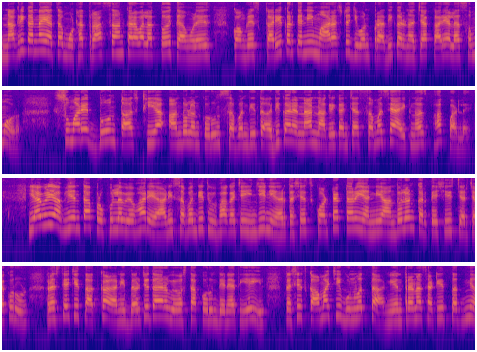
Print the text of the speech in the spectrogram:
नागरिकांना याचा मोठा त्रास सहन करावा लागतोय. त्यामुळे काँग्रेस कार्यकर्त्यांनी महाराष्ट्र जीवन प्राधिकरणाच्या कार्यालयासमोर सुमारे दोन तास ठिया आंदोलन करून संबंधित अधिकाऱ्यांना नागरिकांच्या समस्या ऐकण्यास भाग पाडलंय. यावेळी अभियंता प्रफुल्ल व्यवहारे आणि संबंधित विभागाचे इंजिनियर तसेच कॉन्ट्रॅक्टर यांनी आंदोलनकर्त्याशी चर्चा करून रस्त्याची तात्काळ आणि दर्जेदार व्यवस्था करून देण्यात येईल तसेच कामाची गुणवत्ता नियंत्रणासाठी तज्ज्ञ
